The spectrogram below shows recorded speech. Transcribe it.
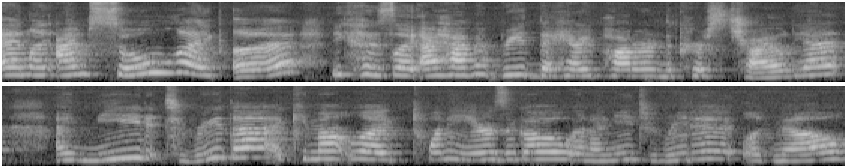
and like i'm so like uh because like i haven't read the harry potter and the cursed child yet i need to read that it came out like 20 years ago and i need to read it like now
